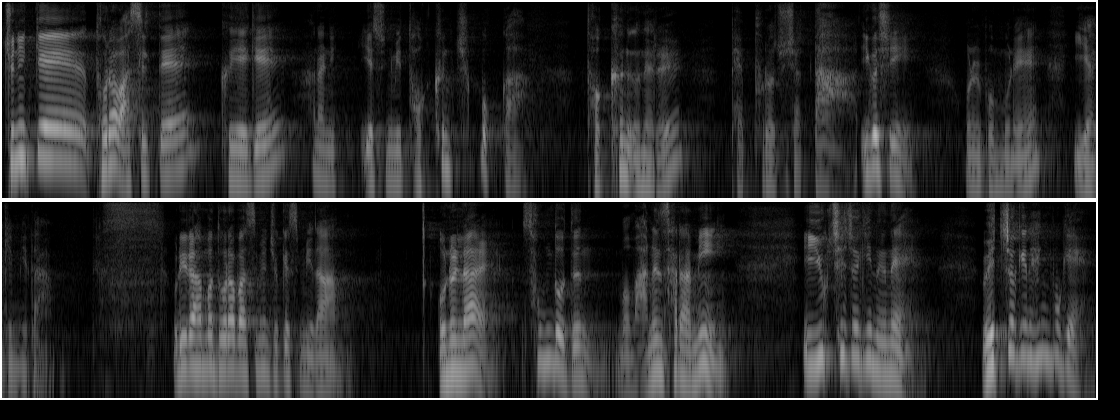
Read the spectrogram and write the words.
주님께 돌아왔을 때 그에게 하나님 예수님이 더 큰 축복과 더 큰 은혜를 베풀어 주셨다. 이것이 오늘 본문의 이야기입니다. 우리를 한번 돌아봤으면 좋겠습니다. 오늘날 성도든 뭐 많은 사람이 이 육체적인 은혜, 외적인 행복에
